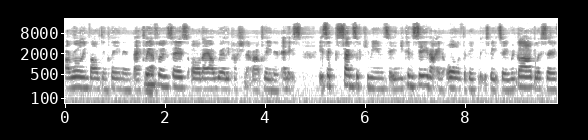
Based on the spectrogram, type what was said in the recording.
are all involved in cleaning. They're clean Yeah. influencers or they are really passionate about cleaning, and it's it's a sense of community, and you can see that in all of the people that you speak to, regardless of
